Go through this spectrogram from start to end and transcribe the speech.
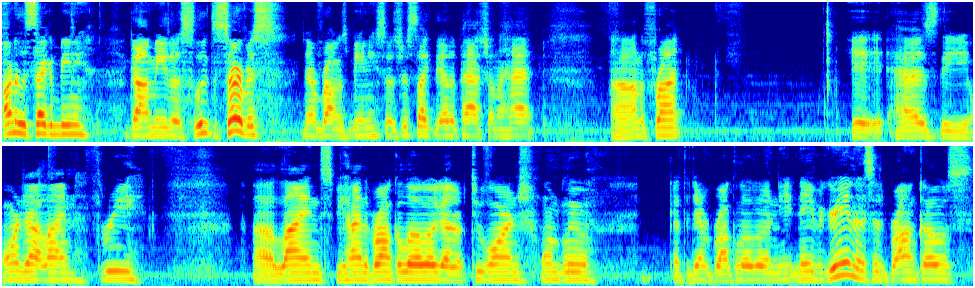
Onto the second beanie. Got me the Salute to Service Denver Broncos beanie. So it's just like the other patch on the hat. Uh, on the front, it has the orange outline, three uh, lines behind the Bronco logo. Got two orange, one blue. Got the Denver Bronco logo in navy green. And this is Broncos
